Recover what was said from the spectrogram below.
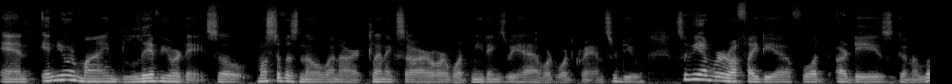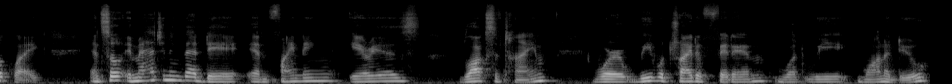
and in your mind live your day. So most of us know when our clinics are or what meetings we have or what grants are due. So we have a rough idea of what our day is going to look like and so imagining that day and finding areas blocks of time where we would try to fit in what we want to do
